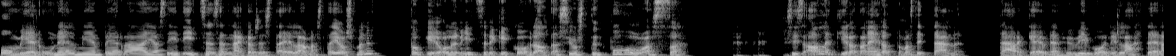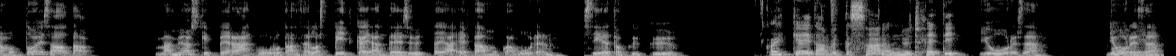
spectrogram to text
omien unelmien perään ja siitä itsensä näköisestä elämästä. Jos mä nyt toki olen itsenikin kohdalla tässä just nyt puhumassa, siis allekirjoitan ehdottomasti tämän tärkeyden hyvinvoinnin lähteenä, mutta toisaalta mä myöskin peräänkuulutan sellaista pitkäjänteisyyttä ja epämukavuuden sietokykyä. Kaikkea ei tarvitse saada nyt heti. Juuri se. Juuri Valmiin. se.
